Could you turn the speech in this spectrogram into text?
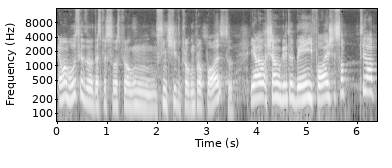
é uma busca do- das pessoas por algum sentido, por algum propósito, e ela chama o grito bem e foge só, sei lá,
